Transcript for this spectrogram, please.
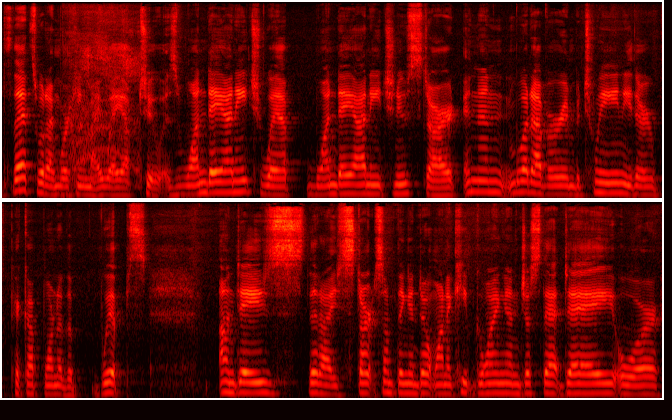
So that's what I'm working my way up to is one day on each whip, one day on each new start, and then whatever in between, either pick up one of the WIPs on days that I start something and don't want to keep going on just that day or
